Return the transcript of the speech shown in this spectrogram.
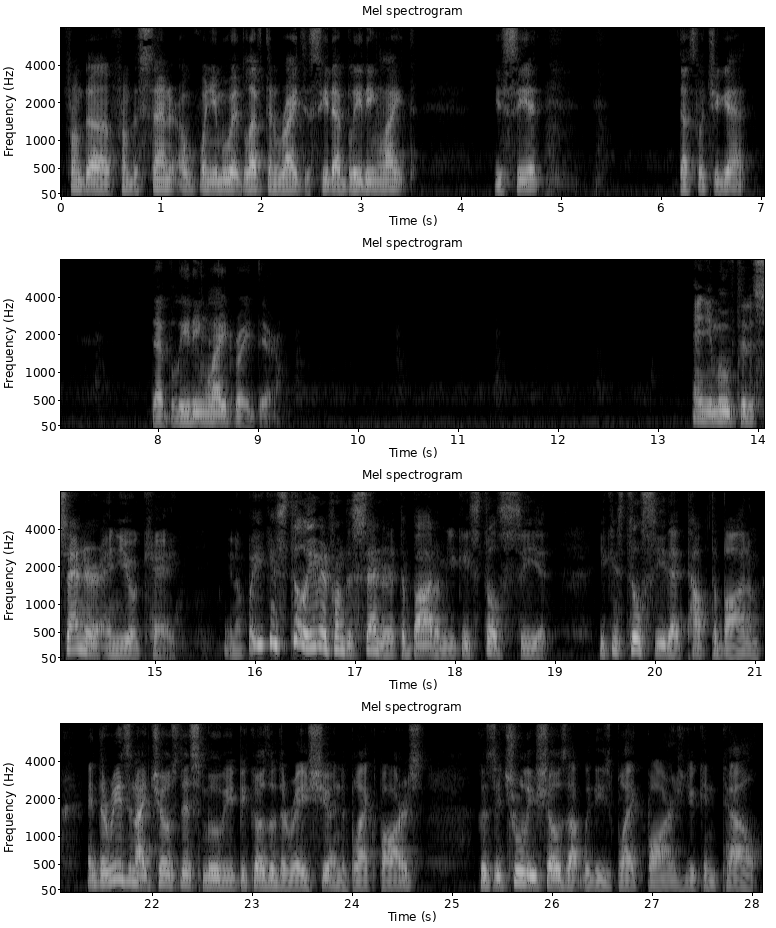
From the from the center of when you move it left and right, you see that bleeding light? You see it? That's what you get. That bleeding light right there. And you move to the center and you're okay. You know, but you can still, even from the center at the bottom, you can still see it. You can still see that top to bottom. And the reason I chose this movie because of the ratio and the black bars, because it truly shows up with these black bars. You can tell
